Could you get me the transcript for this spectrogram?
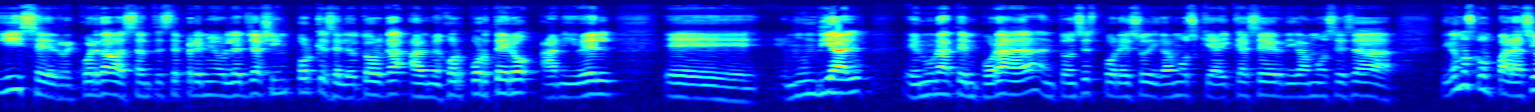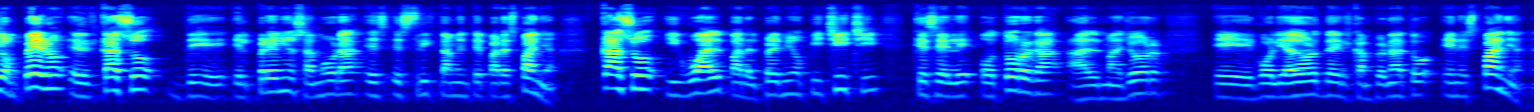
Y se recuerda bastante este premio Lev Yashin porque se le otorga al mejor portero a nivel eh, mundial en una temporada. Entonces por eso digamos que hay que hacer digamos esa digamos, comparación, pero el caso del premio Zamora es estrictamente para España. Caso igual para el premio Pichichi, que se le otorga al mayor eh, goleador del campeonato en España.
